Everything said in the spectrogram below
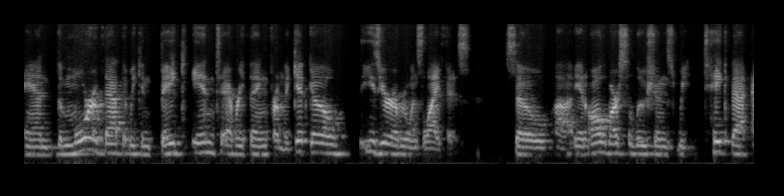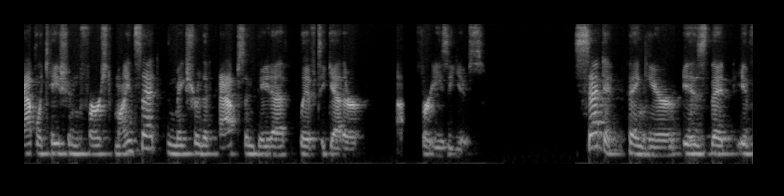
And the more of that that we can bake into everything from the get-go the easier everyone's life is. So uh, in all of our solutions we take that application first mindset and make sure that apps and data live together uh, for easy use Second thing here is that if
